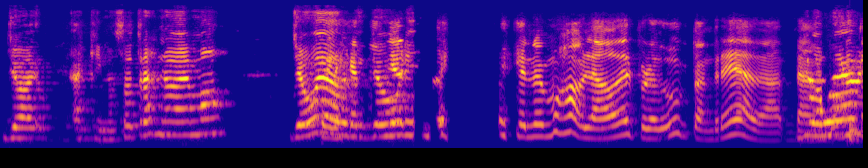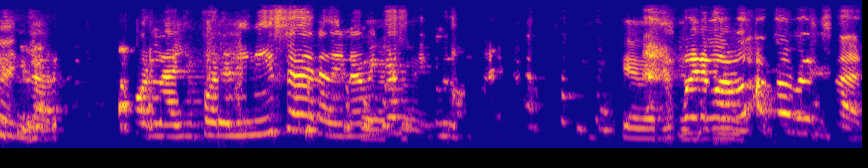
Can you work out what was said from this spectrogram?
yo, aquí nosotros no hemos, yo voy Pero a, es, que, yo voy es- es que no hemos hablado del producto, Andrea. da- da- Yo voy a brindar por, la- por el inicio de la dinámica. sin que Bueno, vamos a comenzar.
